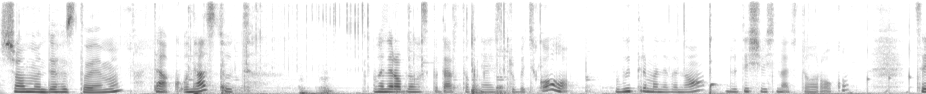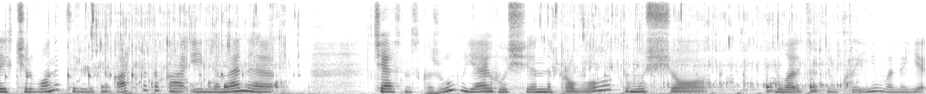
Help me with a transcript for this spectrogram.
Що ми дегустуємо? Так, у нас тут виноробне господарство князя Трубецького. витримане вино 2018 року. Це їх червоне, це візитна картка така. І для мене, чесно скажу, я його ще не пробувала, тому що була відсутня в Україні, в мене є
